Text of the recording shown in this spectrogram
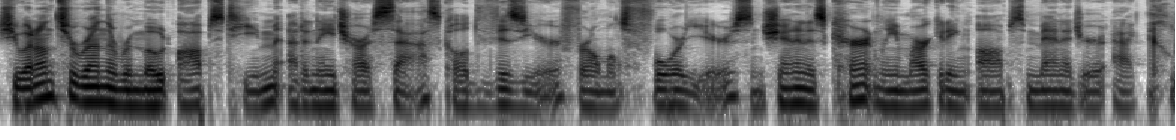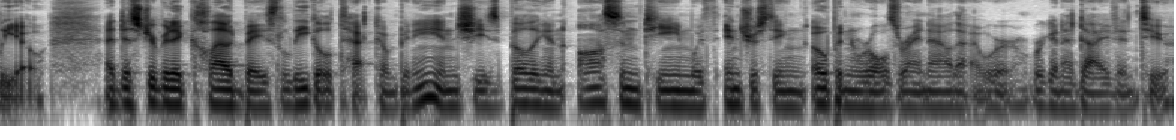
She went on to run the remote ops team at an HR SaaS called Visier for almost four years, and Shannon is currently marketing ops manager at Clio, a distributed cloud based legal tech company, and she's building an awesome team with interesting open roles right now that we're, we're going to dive into.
